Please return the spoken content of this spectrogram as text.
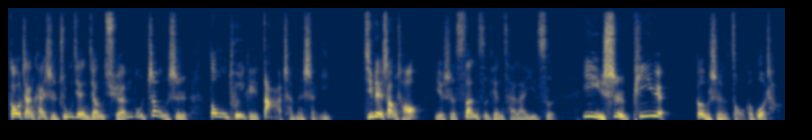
高湛开始逐渐将全部政事都推给大臣们审议，即便上朝，也是三四天才来一次，议事批阅。更是走个过场。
